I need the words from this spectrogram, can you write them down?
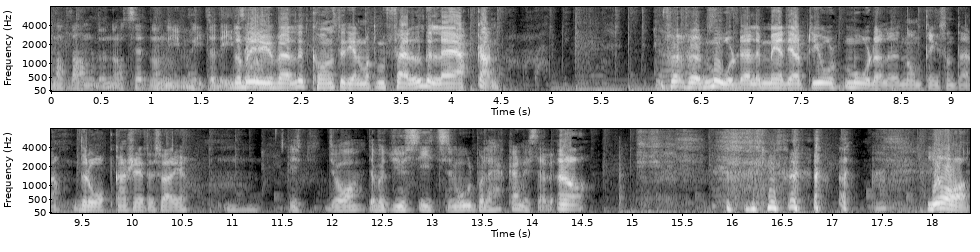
annat land under något pseudonym och hit och dit. Då blir det ju väldigt konstigt genom att de fällde läkaren. För, för ett mord eller medhjälp till mord eller någonting sånt där. Dråp kanske heter i Sverige. Ja, det var ett justitiemord på läkaren istället. Ja. Ja.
